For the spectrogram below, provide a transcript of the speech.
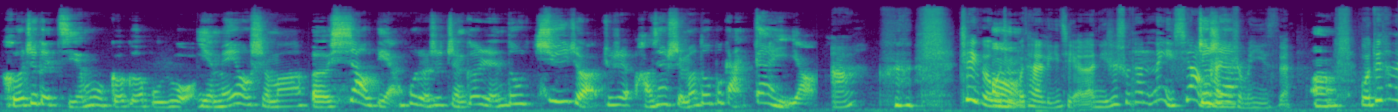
和这个节目格格不入，也没有什么呃笑点，或者是整个人都拘着，就是好像什么都不敢干一样啊。这个我就不太理解了。你是说他内向还是什么意思？嗯，我对他的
